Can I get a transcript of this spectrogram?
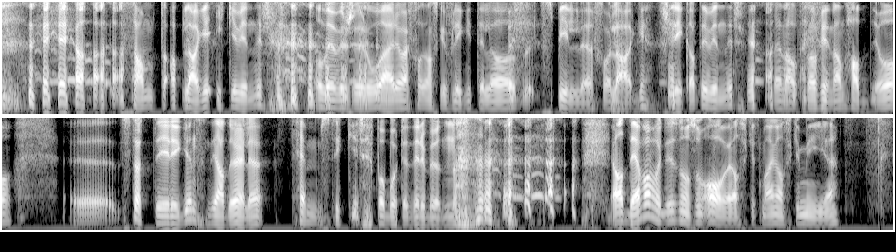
Samt at laget ikke vinner. Olivier Giroud er i hvert fall ganske flink til å spille for laget, slik at de vinner. Men altså, Finland hadde jo eh, støtte i ryggen. De hadde jo hele fem stykker på bortetribunene. Ja, det var faktisk noe som overrasket meg ganske mye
